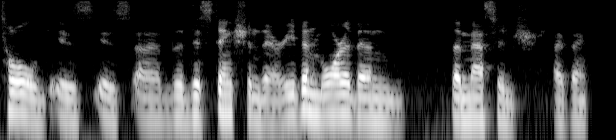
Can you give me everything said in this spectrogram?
told is is uh, the distinction there even more than the message i think.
